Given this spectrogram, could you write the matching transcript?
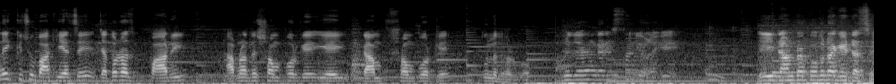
অনেক কিছু বাকি আছে যতটা পারি আপনাদের সম্পর্কে এই ডাম সম্পর্কে তুলে ধরবো। আপনি তো এখানকার স্থানীয় নাকি? এই ডামটা কতটা গেট আছে?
